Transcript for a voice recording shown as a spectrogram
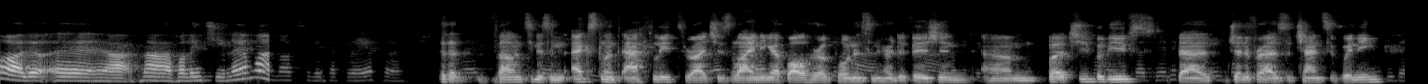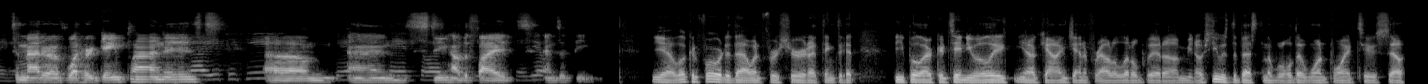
Olha, é, a, Valentina é uma nossa excelente atleta. That Valentina is an excellent athlete, right? She's lining up all her opponents in her division, um, but she believes that Jennifer has a chance of winning. It's a matter of what her game plan is um, and seeing how the fight ends up being. Yeah, looking forward to that one for sure. And I think that people are continually, you know, counting Jennifer out a little bit. Um, you know, she was the best in the world at one point too, so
